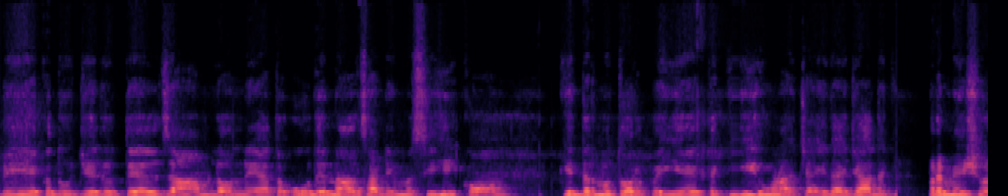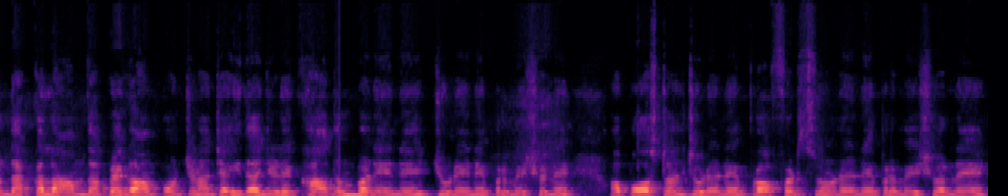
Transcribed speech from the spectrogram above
ਵੀ ਇੱਕ ਦੂਜੇ ਦੇ ਉੱਤੇ ਇਲਜ਼ਾਮ ਲਾਉਂਦੇ ਆ ਤਾਂ ਉਹਦੇ ਨਾਲ ਸਾਡੀ ਮਸੀਹੀ ਕੌਮ ਕਿੱਧਰ ਨੂੰ ਤੁਰ ਪਈ ਏ ਤੇ ਕੀ ਹੋਣਾ ਚਾਹੀਦਾ ਜਦ ਪਰਮੇਸ਼ਵਰ ਦਾ ਕਲਾਮ ਦਾ ਪੈਗਾਮ ਪਹੁੰਚਣਾ ਚਾਹੀਦਾ, ਜਿਹੜੇ ਖਾਦਮ ਬਣੇ ਨੇ, ਚੁਣੇ ਨੇ, ਪਰਮੇਸ਼ਵਰ ਨੇ, ਅਪੋਸਟਲ ਚੁਣੇ ਨੇ, ਪ੍ਰੋਫਿਟਸ ਚੁਣੇ ਨੇ, ਪਰਮੇਸ਼ਵਰ ਨੇ,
